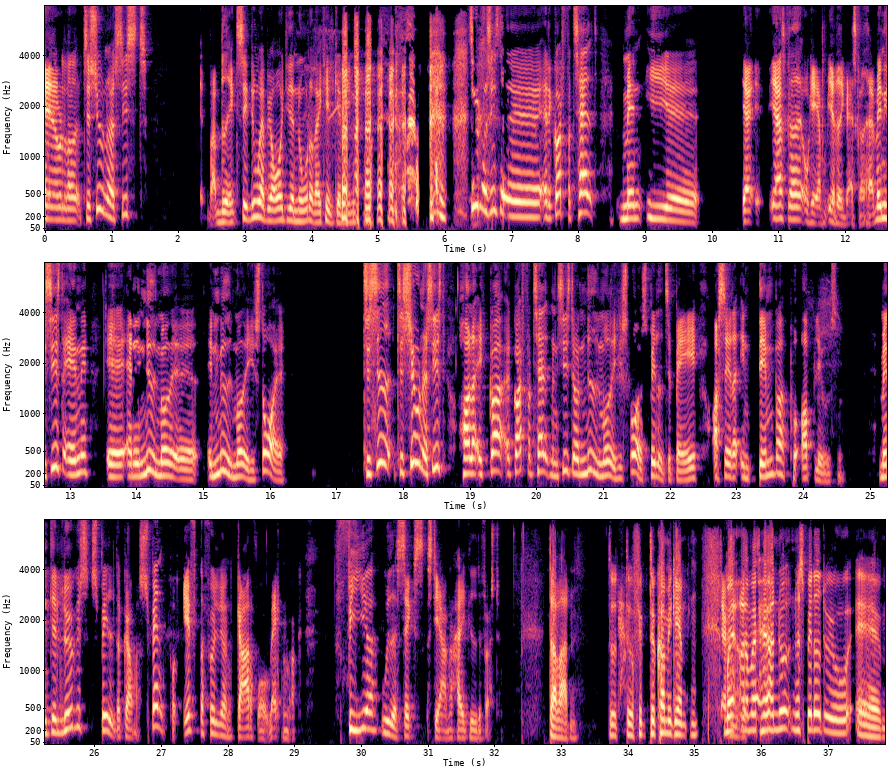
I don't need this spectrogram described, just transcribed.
øh, til syvende og sidst jeg ved ikke, se, nu er vi over i de der noter, der ikke helt giver mening. syvende og sidst øh, er det godt fortalt, men i, øh, jeg, jeg har skrevet, okay, jeg, jeg ved ikke, hvad jeg har skrevet her, men i sidste ende øh, er det en middelmåde, øh, en middelmåde historie, til, side, til syvende og sidst holder et, go- et godt fortalt, men i sidste år en middelmåde historiespillet tilbage og sætter en dæmper på oplevelsen. Men det lykkes spillet at gøre mig spændt på efterfølgeren God of War Ragnarok. 4 ud af 6 stjerner har jeg givet det første. Der var den. Du, du, fik, du kom igennem den. Må jeg, og må jeg høre, nu, nu spillede du jo øh,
